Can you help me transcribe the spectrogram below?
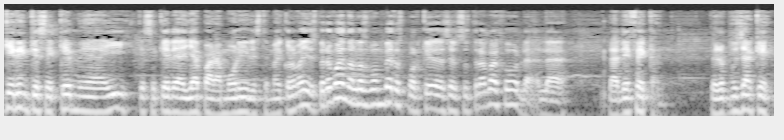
quieren que se queme ahí, que se quede allá para morir este Michael Myers. Pero bueno, los bomberos, por querer hacer su trabajo, la, la, la defecan. Pero pues ya que,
